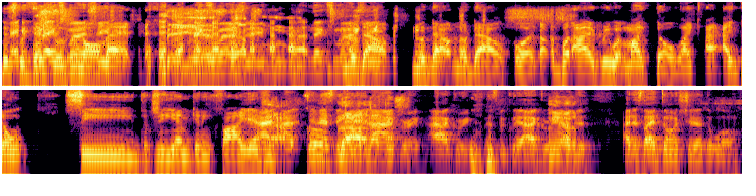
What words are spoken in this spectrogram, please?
his Hey, flex, credentials and all G. that. Yeah, yes, Flex, my G. absolutely. Flex, my no doubt, no doubt, no doubt. But, uh, but I agree with Mike though. Like, I, I don't see the GM getting fired. Yeah, I, I, So, nah, clear. I agree. I agree. Let's be clear. I agree. Yeah. I just, I just like throwing shit at the wall.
